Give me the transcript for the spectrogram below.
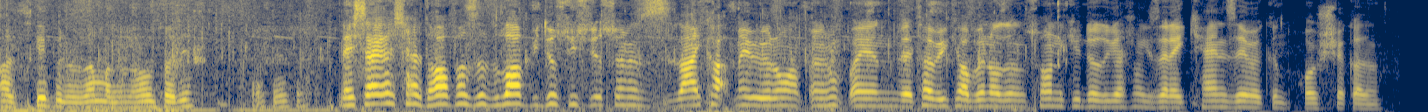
Hadi skip lan bana ne oldu hadi. Neyse arkadaşlar daha fazla Love videosu istiyorsanız like atmayı ve yorum atmayı unutmayın. Ve tabii ki abone olun. Sonraki videoda görüşmek üzere. Kendinize iyi bakın. Hoşçakalın.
